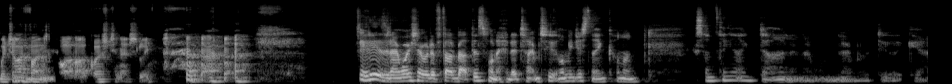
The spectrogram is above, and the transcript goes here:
which I find is quite a hard question, actually. it is, and I wish I would have thought about this one ahead of time too. Let me just think. Hold on, something I've done and I will never do again.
